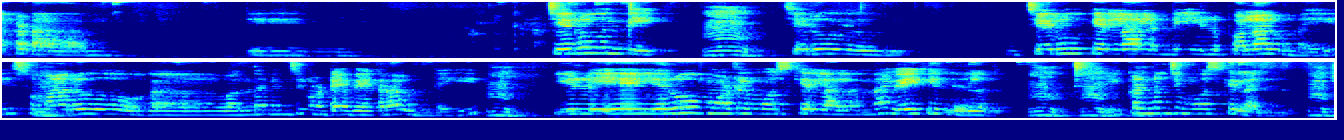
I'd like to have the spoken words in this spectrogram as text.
అక్కడ ఈ చెరువు ఉంది. చెరువు చెరువుకి వెళ్ళాలంటే వీళ్ళు పొలాలు ఉన్నాయి సుమారు ఒక వంద నుంచి నూట యాభై ఎకరాలు ఉంటాయి వీళ్ళు ఏ ఎరువు మూటలు మోసుకెళ్ళాలన్నా వెహికల్ వెళ్ళదు. ఇక్కడ నుంచి మోసుకెళ్ళాలి. ఉమ్.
